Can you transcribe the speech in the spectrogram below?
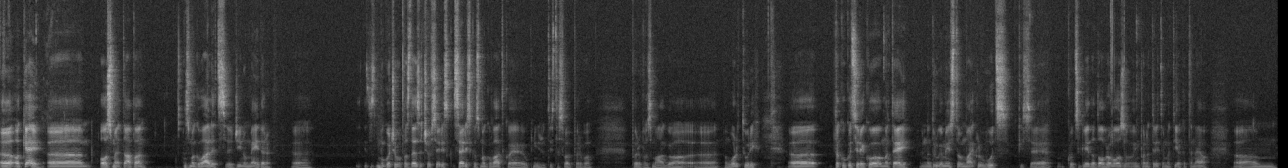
uh, ok, uh, osma etapa, zmagovalec eh, Gino Mader. Uh, mogoče bo pa zdaj začel serijs, serijsko zmagovati, ko je v knjižni tisto svojo prvo, prvo zmago uh, na World Tourih. Uh, tako kot si rekel, Matej, na drugem mestu Michael Woods, ki se je kot zgleda dobro vozil, in pa na tretjem Matija Katanejo. Um,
